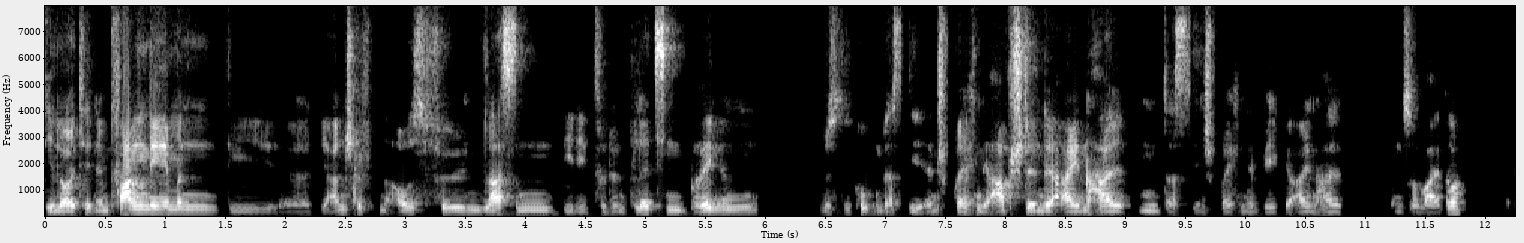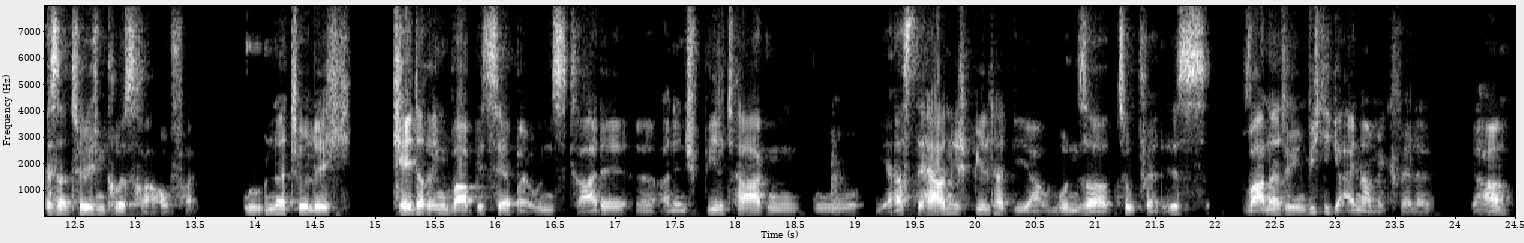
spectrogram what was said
die Leute in Empfang nehmen, die äh, die Anschriften ausfüllen lassen, die die zu den Plätzen bringen, müssen gucken, dass die entsprechende Abstände einhalten, dass die entsprechende Wege einhalten und so weiter. Das ist natürlich ein größerer Aufwand. Und natürlich Catering war bisher bei uns gerade äh, an den Spieltagen, wo die erste Herren gespielt hat, die ja unser Zugpferd ist, war natürlich eine wichtige Einnahmequelle, ja,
